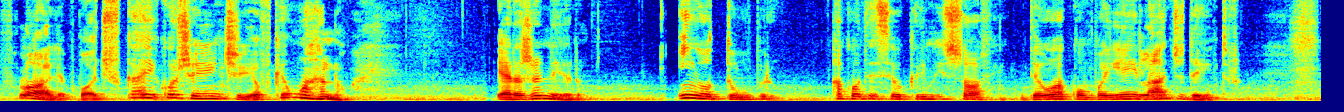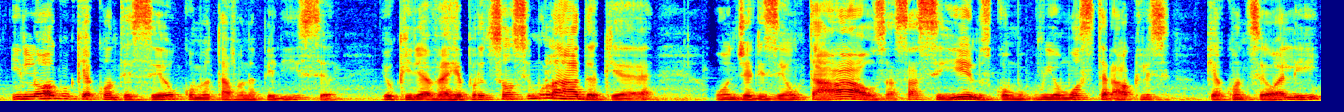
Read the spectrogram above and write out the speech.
Falou, olha, pode ficar aí com a gente. Eu fiquei um ano. Era janeiro. Em outubro, aconteceu o crime Richthofen. Então, eu acompanhei lá de dentro. E logo que aconteceu, como eu estava na perícia, eu queria ver a reprodução simulada, que é onde eles iam estar, os assassinos, como iam mostrar o que, eles, que aconteceu ali.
